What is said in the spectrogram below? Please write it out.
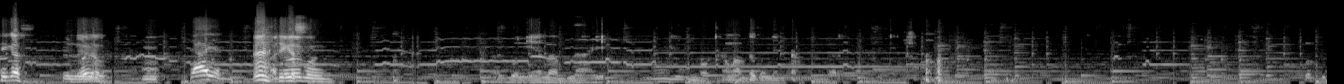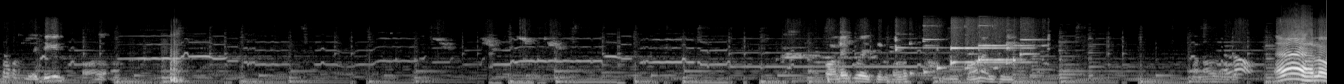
ঠিক আছে। লই যাও। যাই হ্যাঁ ঠিক আচ্ছা, আছে। গুনিয়া লাভ নাই। আমার তো গুনিয়া লাভ হ্যাঁ হ্যালো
